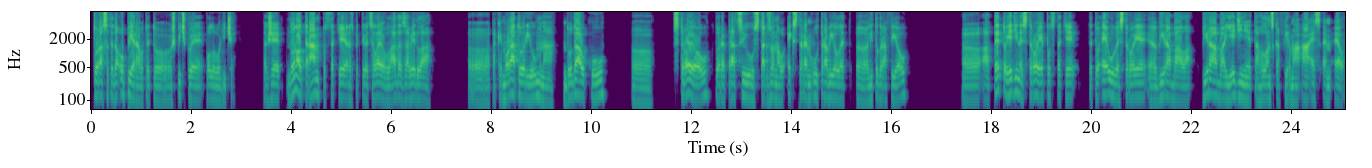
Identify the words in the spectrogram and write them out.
ktorá sa teda opiera o tieto špičkové polovodiče. Takže Donald Trump, v podstate, respektíve celá jeho vláda, zaviedla e, také moratórium na dodávku e, strojov, ktoré pracujú s tzv. extrém ultraviolet e, litografiou. A tieto jediné stroje, v podstate, tieto EUV stroje vyrábala vyrába jedine tá holandská firma ASML.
